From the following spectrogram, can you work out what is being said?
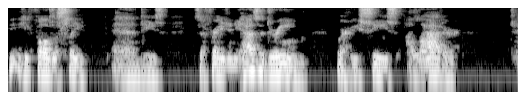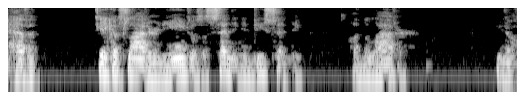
He, he falls asleep and he's, he's afraid and he has a dream where he sees a ladder to heaven. Jacob's ladder and the angels ascending and descending on the ladder. You know,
